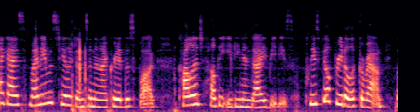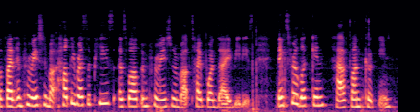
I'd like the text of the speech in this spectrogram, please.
Hi guys, my name is Taylor Jensen and I created this blog, College, Healthy Eating, and Diabetes. Please feel free to look around. You'll find information about healthy recipes as well as information about type 1 diabetes. Thanks for looking. Have fun cooking.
